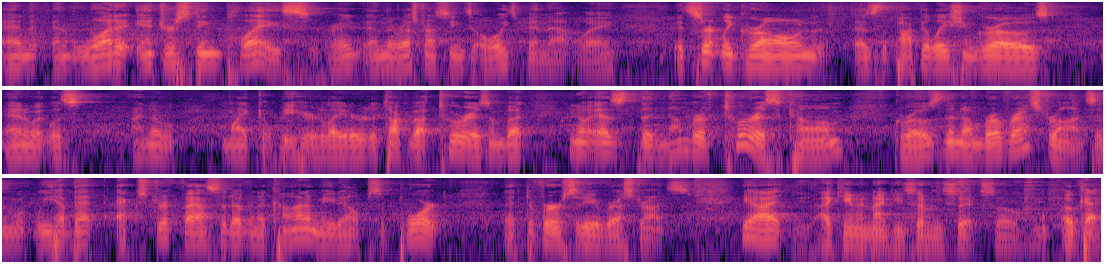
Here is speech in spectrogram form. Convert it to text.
and and what an interesting place, right? And the restaurant scene's always been that way. It's certainly grown as the population grows, and it was. I know Mike will be here later to talk about tourism, but you know, as the number of tourists come, grows the number of restaurants, and we have that extra facet of an economy to help support that diversity of restaurants. Yeah, I, I came in 1976, so Okay.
